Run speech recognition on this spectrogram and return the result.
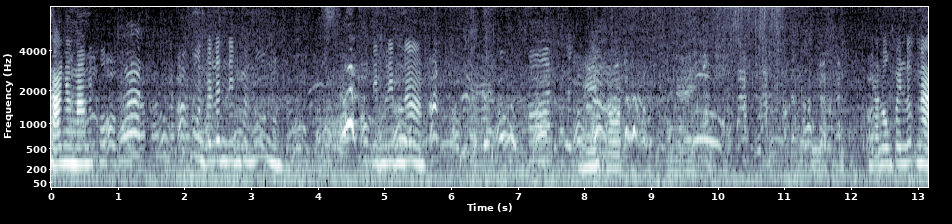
ช้างยังมาไม่ครบนู่นจะเล่นริมทางนู้นนู่นริมริมเด้อนี่รอดอย่าล งไปลึกนะ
